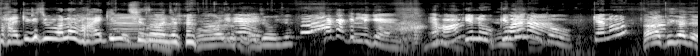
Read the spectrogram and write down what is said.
ভাইকে কিছু বলো ভাই কিনছে তোমার জন্য। মোবাইল দেখো, ওই যে, ওই যে। টাকা কিনলি কেন এখন? কিনু কিনবে না? কেন? হ্যাঁ ঠিক আছে।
